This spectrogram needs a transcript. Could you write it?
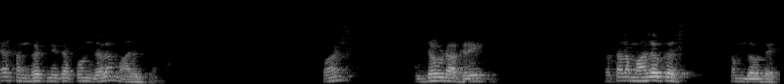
त्या संघटनेचा कोण झाला? मालक झाला. पण उद्धव ठाकरे स्वतःला मालकच समजावत आहेत.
